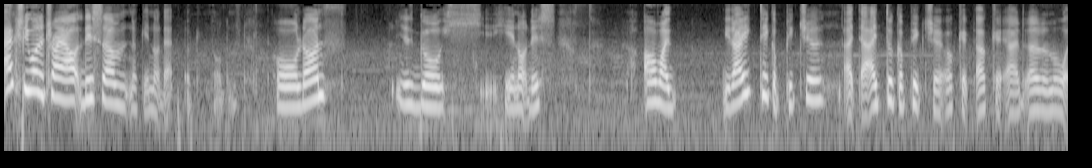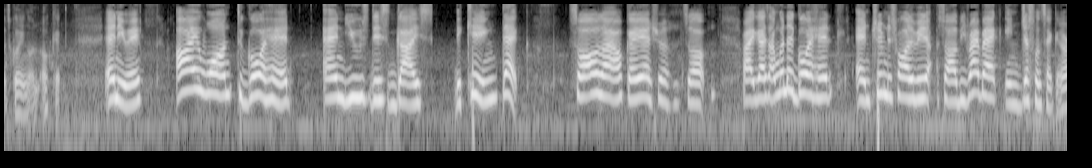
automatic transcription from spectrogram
actually want to try out this um okay not that. Hold on. Just go here, not this. Oh my did I take a picture? I, I took a picture. Okay, okay. I, I don't know what's going on. Okay. Anyway, I want to go ahead and use this guy's the king deck. So I was like, okay, yeah, sure. So, alright, guys, I'm gonna go ahead and trim this part of the video. So I'll be right back in just one second. All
